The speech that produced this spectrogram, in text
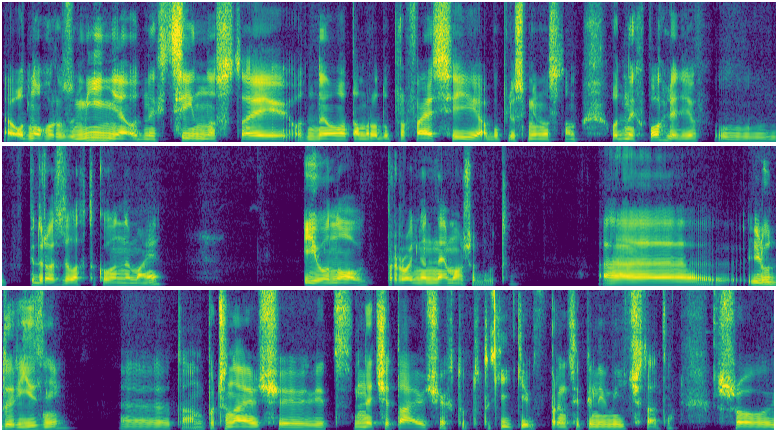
одного розуміння, одних цінностей, одного там роду професії або плюс-мінус там одних поглядів, в підрозділах такого немає. І воно природньо не може бути. Е, люди різні, е, там, починаючи від нечитаючих, тобто такі, які в принципі не вміють читати, що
